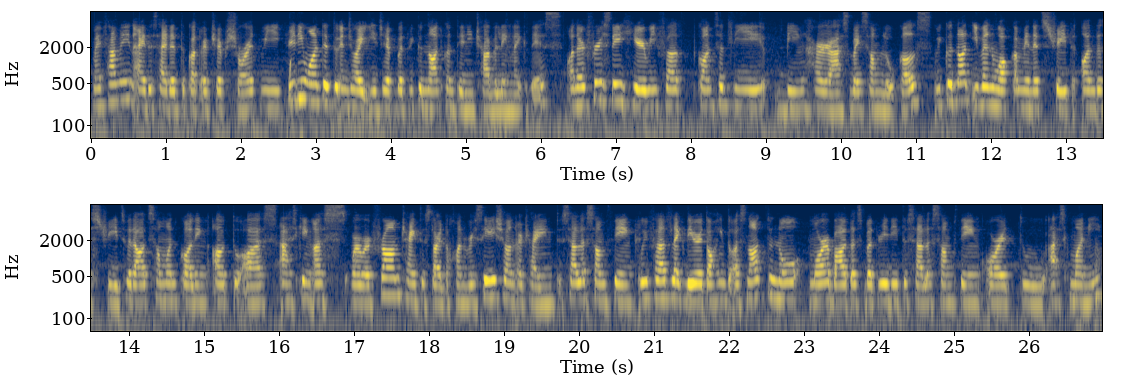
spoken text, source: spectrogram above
My family and I decided to cut our trip short. We really wanted to enjoy Egypt but we could not continue traveling like this. On our first day here, we felt constantly being harassed by some locals. We could not even walk a minute straight on the streets without someone calling out to us, asking us where we're from, trying to start a conversation or trying to sell us something. We felt like they were talking to us not to know more about us but really to sell us something or to ask money.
